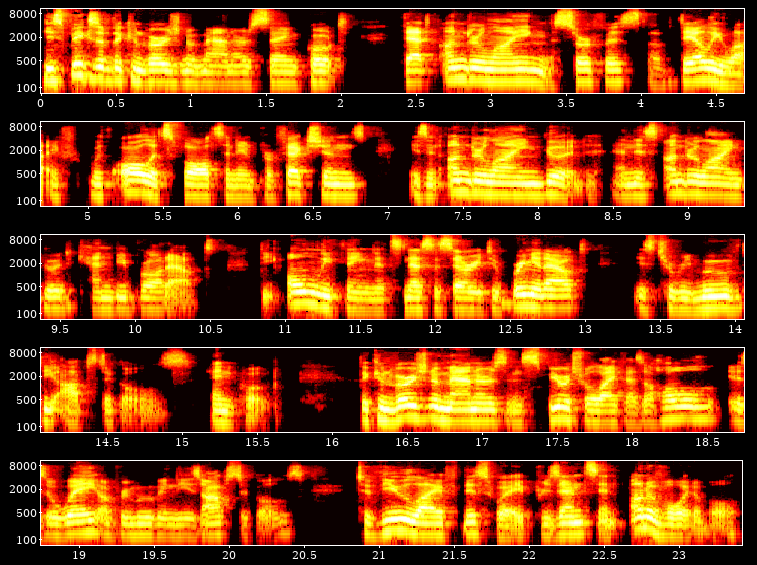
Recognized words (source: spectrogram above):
He speaks of the conversion of manners, saying, quote, that underlying the surface of daily life with all its faults and imperfections is an underlying good, and this underlying good can be brought out. The only thing that's necessary to bring it out is to remove the obstacles, end quote. The conversion of manners and spiritual life as a whole is a way of removing these obstacles. To view life this way presents an unavoidable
